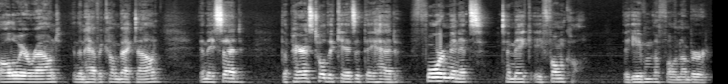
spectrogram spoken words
all the way around and then have it come back down. And they said the parents told the kids that they had four minutes to make a phone call. They gave them the phone number,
